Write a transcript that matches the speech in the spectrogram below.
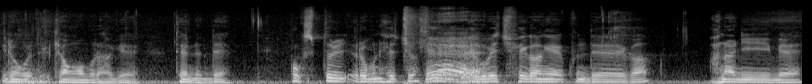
이런 것들을 경험을 하게 됐는데 복습들 여러분 했죠? 네. 애굽의 최강의 군대가 하나님의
